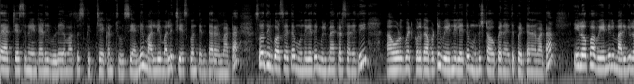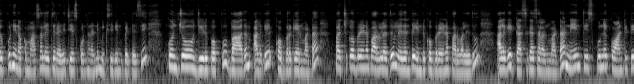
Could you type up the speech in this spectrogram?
తయారు చేస్తున్నాను ఏంటనేది వీడియో ఏమాత్రం స్కిప్ చేయకుండా చూసేయండి. మళ్ళీ మళ్ళీ చేసుకొని తింటారనమాట సో దీనికోసం అయితే ముందుగా అయితే మిల్ మేకర్స్ అనేది ఉడకబెట్టుకోవాలి కాబట్టి వేడి నీళ్ళు అయితే ముందు స్టవ్ పైన అయితే పెట్టాను ఈ లోపు ఆ వేడి నీళ్ళు మరిగిలోపు నేను ఒక మసాలా అయితే రెడీ చేసుకుంటాను చేసుకుంటున్నానండి మిక్సీ గిన్నె పెట్టేసి కొంచెం జీడిపప్పు బాదం అలాగే కొబ్బరికాయ అనమాట పచ్చి కొబ్బరి అయినా పర్వాలేదు లేదంటే ఎండు కొబ్బరి అయినా పర్వాలేదు. అలాగే గసగసాలు అనమాట నేను తీసుకునే క్వాంటిటీ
